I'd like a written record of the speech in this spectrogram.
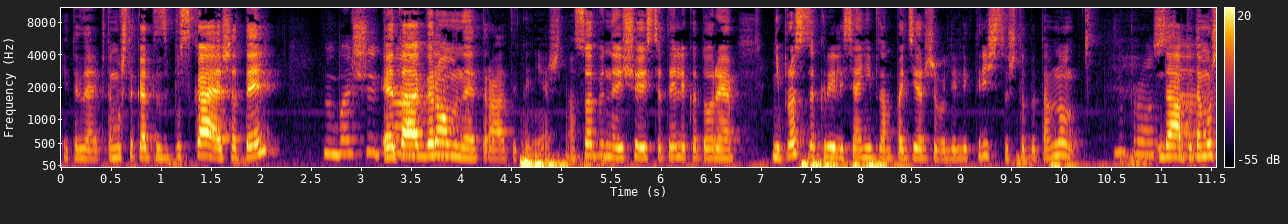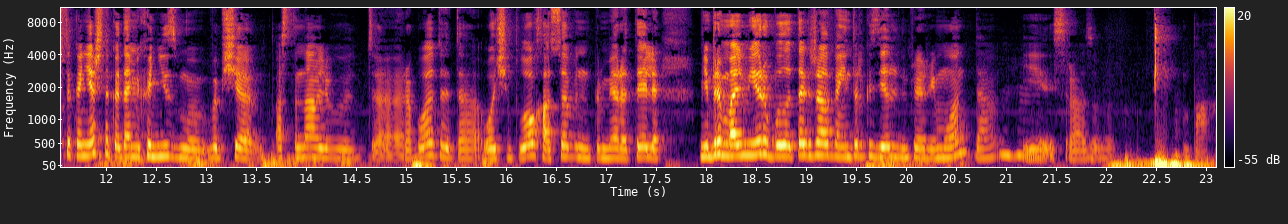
и так далее. Потому что когда ты запускаешь отель, ну, большие траты. Это огромные траты, конечно. Особенно еще есть отели, которые не просто закрылись, а они там поддерживали электричество, чтобы там, ну... Ну, просто... Да, потому что, конечно, когда механизмы вообще останавливают э, работу, это очень плохо. Особенно, например, отели... Мне прям Альмиру было так жалко, они только сделали, например, ремонт, да, угу. и сразу вот бах.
